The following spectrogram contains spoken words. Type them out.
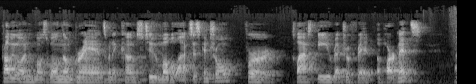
probably one of the most well-known brands when it comes to mobile access control for Class B retrofit apartments, uh,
